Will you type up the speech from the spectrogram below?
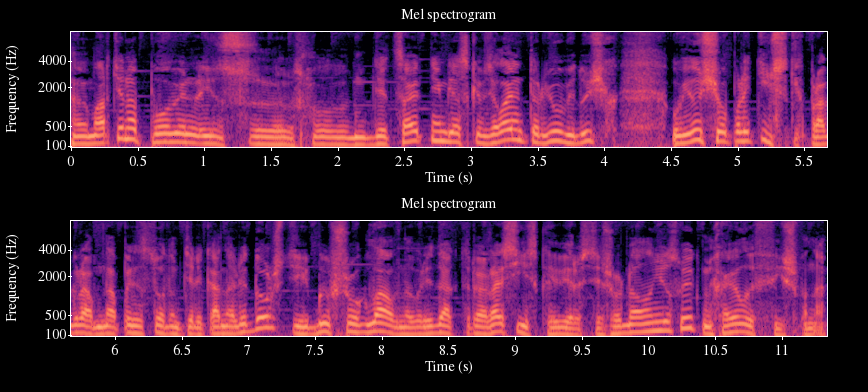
Мартина Повель из Децайт э, немецкой взяла интервью у, ведущих, у ведущего политических программ на оппозиционном телеканале «Дождь» и бывшего главного редактора российской версии журнала «Ньюсвик» Михаила Фишмана.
